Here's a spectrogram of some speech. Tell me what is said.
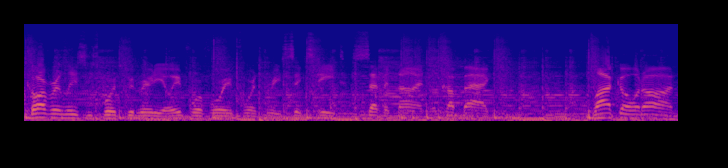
Carver and Lisi Sports Grid Radio, 844-843-6879. We'll come back. A lot going on.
